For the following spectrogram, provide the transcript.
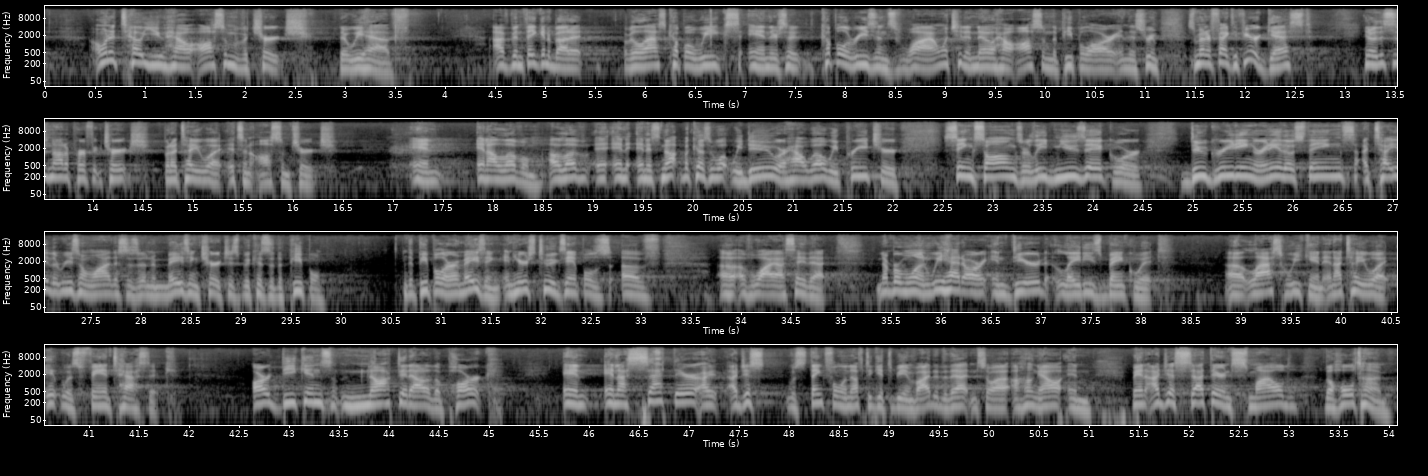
I want to tell you how awesome of a church that we have. I've been thinking about it over the last couple of weeks, and there's a couple of reasons why. I want you to know how awesome the people are in this room. As a matter of fact, if you're a guest, you know, this is not a perfect church, but I tell you what, it's an awesome church. And and I love them. I love, and, and it's not because of what we do or how well we preach or sing songs or lead music or do greeting or any of those things. I tell you the reason why this is an amazing church is because of the people. The people are amazing. And here's two examples of, uh, of why I say that. Number one, we had our Endeared Ladies Banquet uh, last weekend, and I tell you what, it was fantastic. Our deacons knocked it out of the park. And, and I sat there, I, I just was thankful enough to get to be invited to that. And so I, I hung out, and man, I just sat there and smiled the whole time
